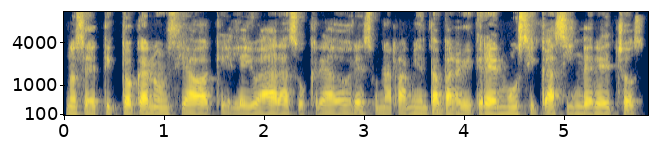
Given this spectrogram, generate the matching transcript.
No sé, TikTok anunciaba que le iba a dar a sus creadores una herramienta para que creen música sin derechos,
